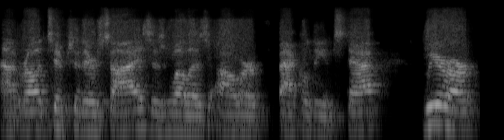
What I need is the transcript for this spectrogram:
uh, relative to their size, as well as our faculty and staff, we are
